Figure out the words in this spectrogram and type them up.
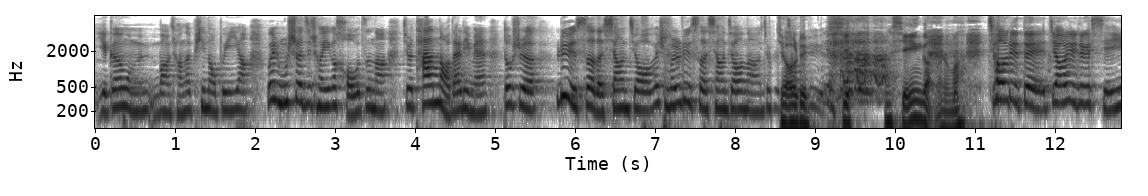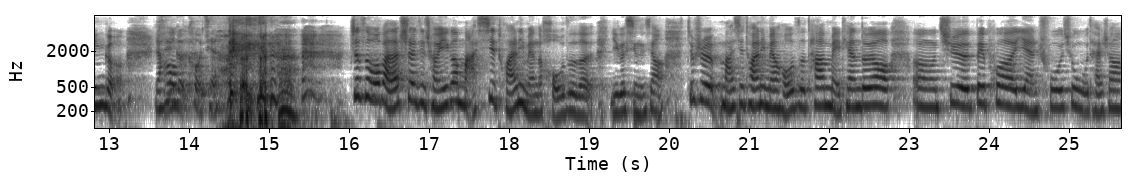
也跟我们往常的 Pino 不一样。为什么设计成一个猴子呢？就是它脑袋里面都是绿色的香蕉。为什么绿色香蕉呢？就是焦虑虑，谐谐音梗是吗？焦虑对焦虑这个谐音梗，然后扣钱。这次我把它设计成一个马戏团里面的猴子的一个形象，就是马戏团里面猴子，他每天都要嗯去被迫演出，去舞台上，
